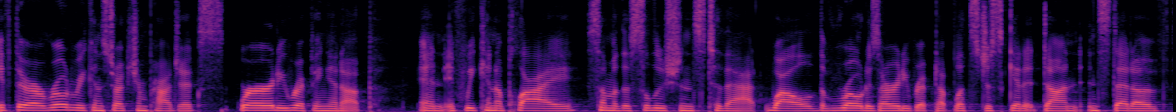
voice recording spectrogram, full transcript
if there are road reconstruction projects we're already ripping it up and if we can apply some of the solutions to that while the road is already ripped up let's just get it done instead of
